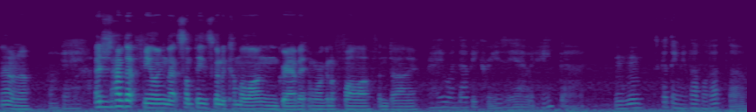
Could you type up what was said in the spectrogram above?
I don't know. Okay. I just have that feeling that something's gonna come along and grab it and we're gonna fall off and die. Right? Wouldn't that be crazy? I would hate that. hmm It's a good thing we leveled up, though.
